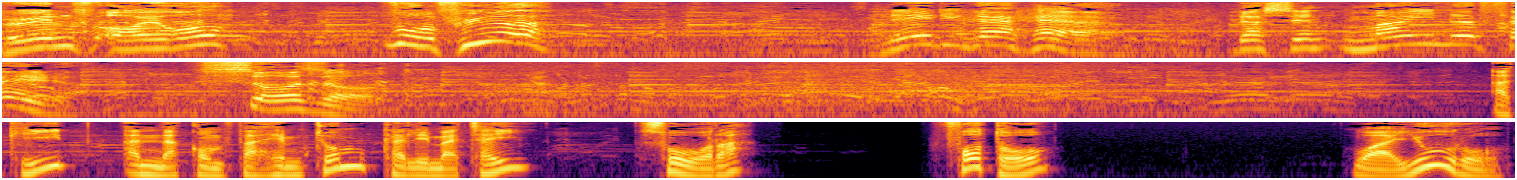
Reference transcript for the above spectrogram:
5 Euro? Wofür? Gnädiger Herr, das sind meine Felder. So, so. Akid أنكم فهمتم كلمتي صورة، فوتو، ويورو،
